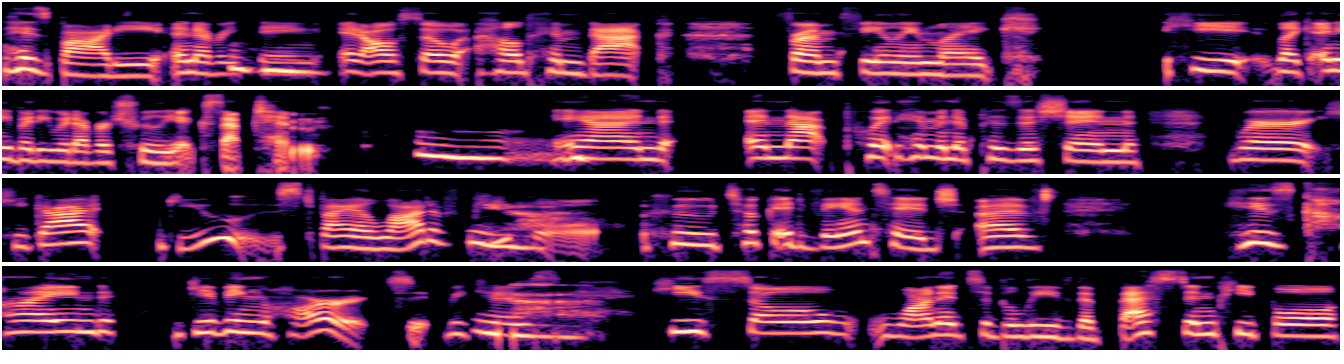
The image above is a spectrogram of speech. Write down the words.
His body and everything mm-hmm. it also held him back from feeling like he like anybody would ever truly accept him mm. and and that put him in a position where he got used by a lot of people yeah. who took advantage of his kind giving heart because yeah. He so wanted to believe the best in people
